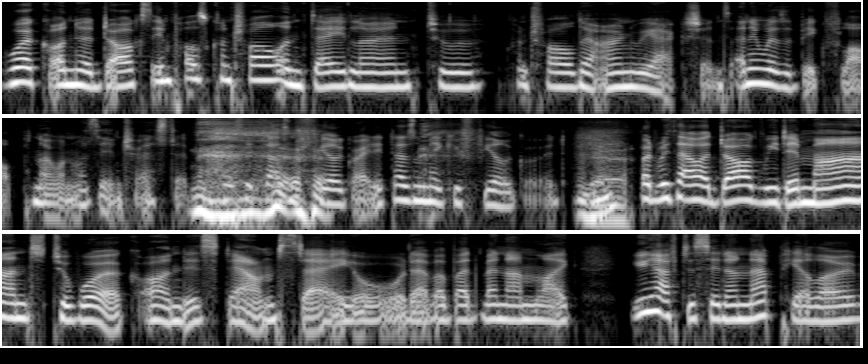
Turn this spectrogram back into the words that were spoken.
work on their dog's impulse control and they learn to control their own reactions. And it was a big flop. No one was interested because it doesn't feel great. It doesn't make you feel good. Yeah. But with our dog, we demand to work on this downstay or whatever. But when I'm like, you have to sit on that pillow,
